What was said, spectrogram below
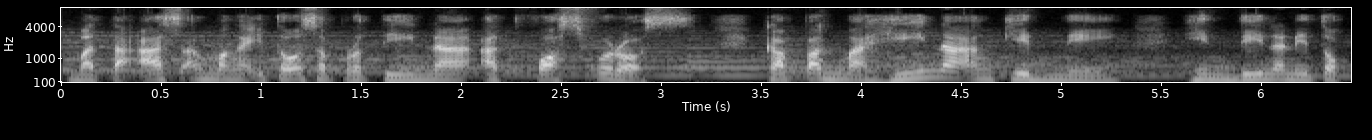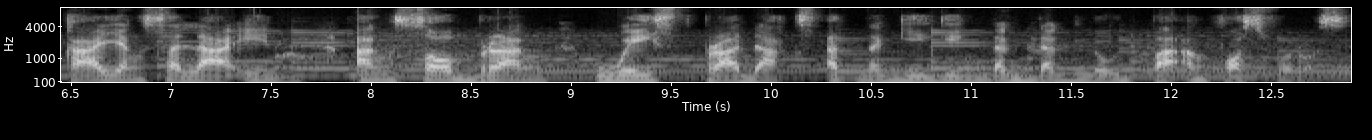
mataas ang mga ito sa protina at phosphorus. Kapag mahina ang kidney, hindi na nito kayang salain ang sobrang waste products at nagiging dagdag load pa ang phosphorus.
